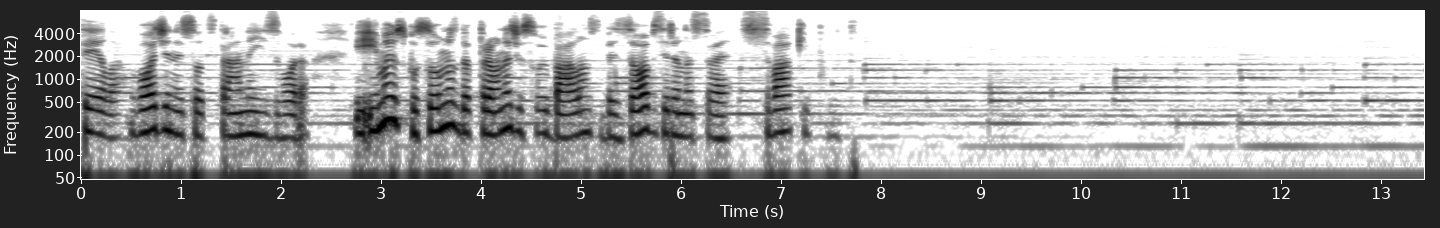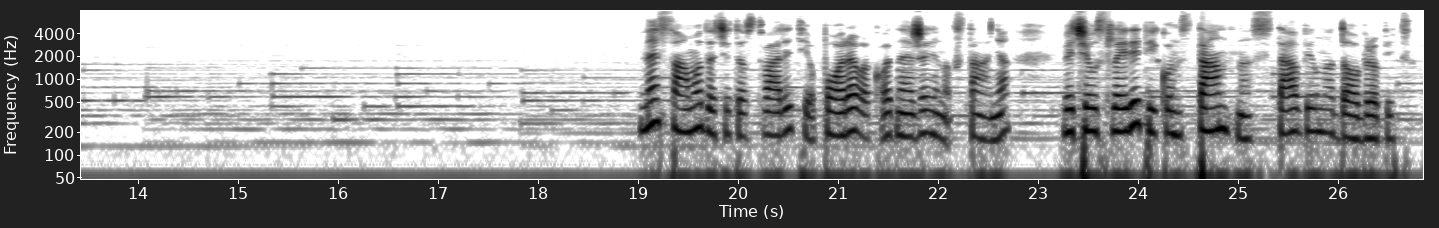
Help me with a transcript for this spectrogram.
tela vođene su od strane izvora i imaju sposobnost da pronađu svoj balans bez obzira na sve, svaki put. Ne samo da ćete ostvariti oporavak od neželjenog stanja, već će uslediti konstantna, stabilna dobrobit.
